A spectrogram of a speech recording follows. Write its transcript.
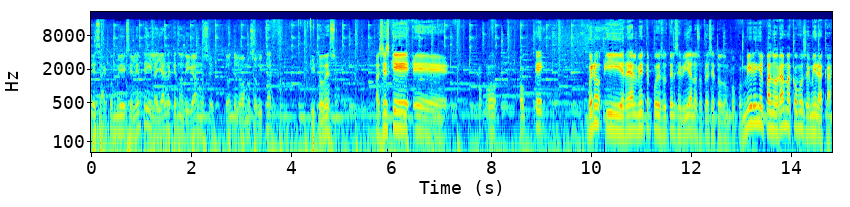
Exacto, muy excelente. Y la yarda que nos digamos, ¿eh? ¿Dónde lo vamos a ubicar? Y todo eso. Así es que, eh, ok. Bueno, y realmente pues Hotel Sevilla los ofrece todo un poco. Miren el panorama, cómo se mira acá.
